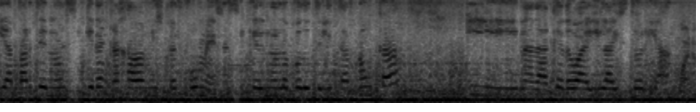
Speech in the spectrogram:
y aparte no siquiera encajaba mis perfumes, así que no lo puedo utilizar nunca y nada, quedó ahí la historia. Bueno,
